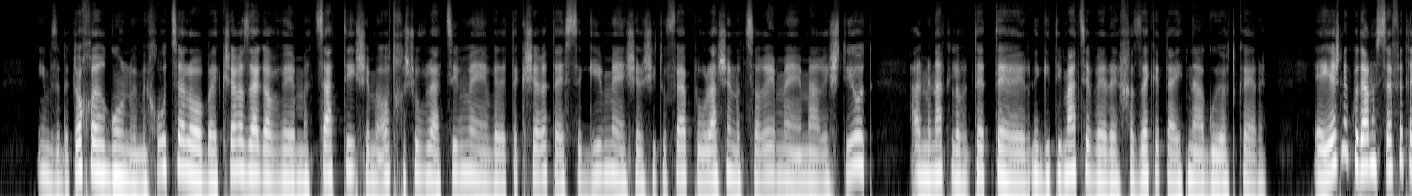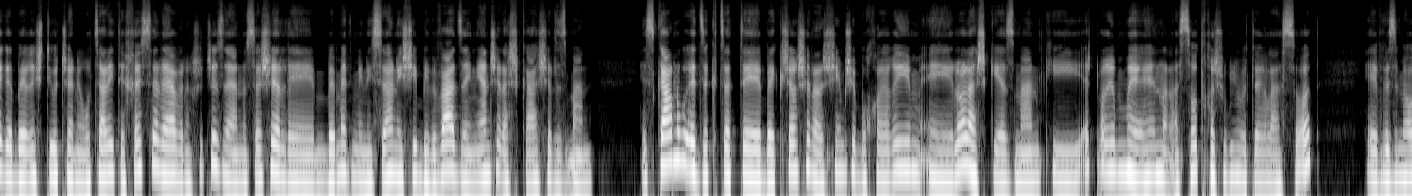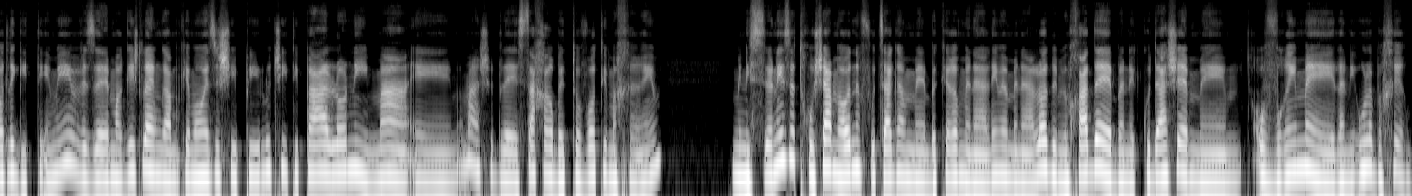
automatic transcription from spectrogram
אם זה בתוך הארגון ומחוצה לו. בהקשר הזה, אגב, מצאתי שמאוד חשוב להעצים אה, ולתקשר את ההישגים אה, של שיתופי הפעולה שנוצרים מהרשתיות, על מנת לתת לגיטימציה ולחזק את ההתנהגויות כאלה. אה, יש נקודה נוספת לגבי רשתיות שאני רוצה להתייחס אליה, ואני חושבת שזה הנושא של, אה, באמת, מניסיון אישי בלבד, זה עניין של השקעה של זמן. הזכרנו את זה קצת בהקשר של אנשים שבוחרים לא להשקיע זמן, כי יש דברים, אין מה לעשות, חשובים יותר לעשות, וזה מאוד לגיטימי, וזה מרגיש להם גם כמו איזושהי פעילות שהיא טיפה לא נעימה, uh, ממש של סחר בטובות עם אחרים. מניסיוני זו תחושה מאוד נפוצה גם בקרב מנהלים ומנהלות, במיוחד בנקודה שהם עוברים לניהול הבכיר.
